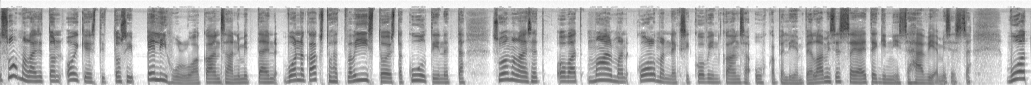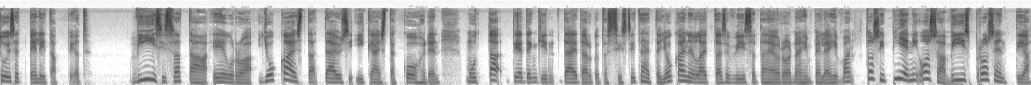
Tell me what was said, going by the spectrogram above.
suomalaiset on oikeasti tosi pelihullua kansaa. Nimittäin vuonna 2015 kuultiin, että suomalaiset ovat maailman kolmanneksi kovin kansa uhkapelien pelaamisessa ja etenkin niissä häviämisessä. Vuotuiset pelitappiot 500 euroa jokaista täysi-ikäistä kohden, mutta tietenkin tämä ei tarkoita siis sitä, että jokainen laittaa sen 500 euroa näihin peleihin, vaan tosi pieni osa, 5 prosenttia,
